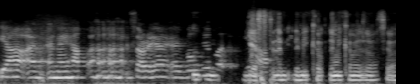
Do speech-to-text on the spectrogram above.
Yeah, and, and I have. Uh, sorry, I, I told you, but yeah. yes. Let me let me co- let me comment also.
